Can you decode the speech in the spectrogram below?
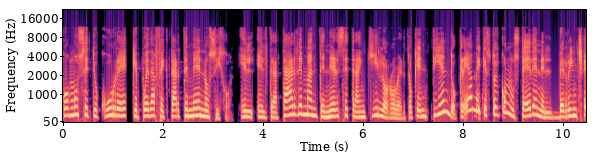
¿Cómo se te ocurre que pueda afectarte menos, hijo? El, el tratar de mantenerse tranquilo, Roberto, que entiendo, créame que estoy con usted en el berrinche,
